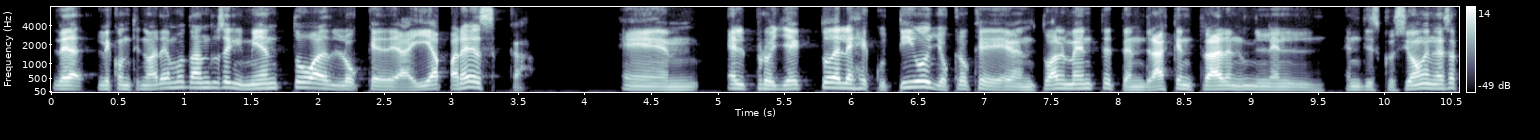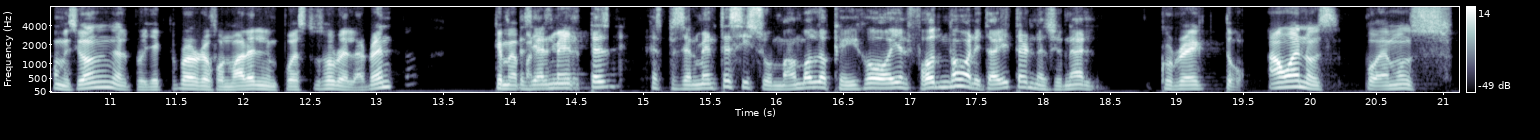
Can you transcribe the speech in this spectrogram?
le, continuaremos dando seguimiento a lo que de ahí aparezca. Em, el proyecto del Ejecutivo, yo creo que eventualmente tendrá que entrar en, discusión en esa comisión, el proyecto para reformar el impuesto sobre la renta. Que me especialmente, especialmente si sumamos lo que dijo hoy el Fondo Monetario Internacional. Correcto. Ah, bueno, podemos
